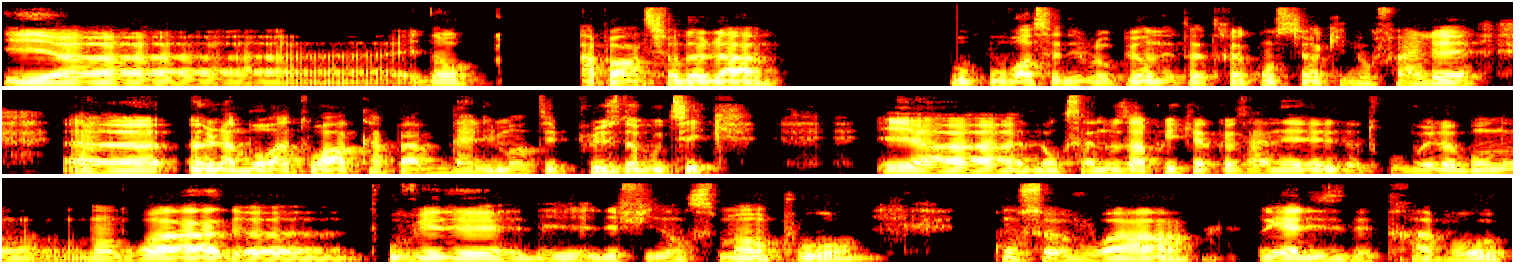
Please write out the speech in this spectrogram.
Et donc, à partir de là, pour pouvoir se développer, on était très conscient qu'il nous fallait euh, un laboratoire capable d'alimenter plus de boutiques. Et euh, donc, ça nous a pris quelques années de trouver le bon endroit, de trouver les, financements pour concevoir, réaliser des travaux.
